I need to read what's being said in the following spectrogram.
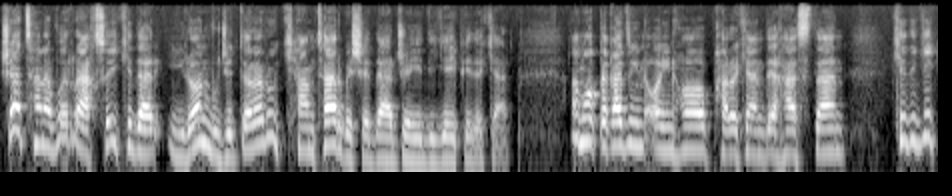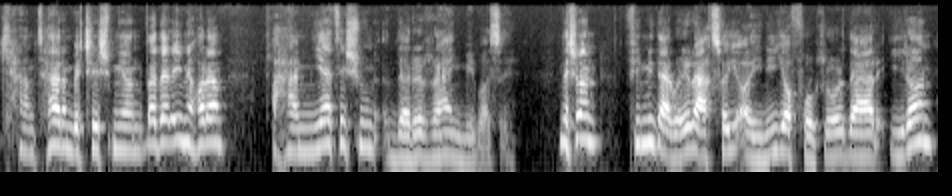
شاید تنوع رقص هایی که در ایران وجود داره رو کمتر بشه در جای دیگه پیدا کرد. اما به قدر این آین ها پراکنده هستن که دیگه کمتر به چشم میان و در این حالم اهمیتشون داره رنگ میبازه. نشان فیلمی درباره رقص های آینی یا فولکلور در ایران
